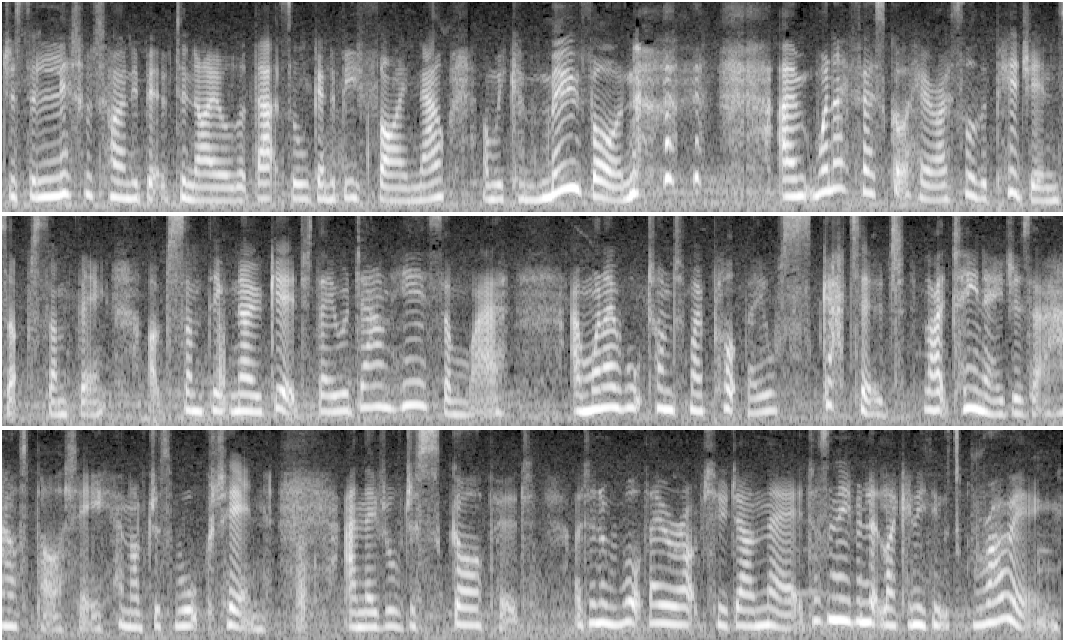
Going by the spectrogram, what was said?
just a little tiny bit of denial that that's all going to be fine now and we can move on. um, when I first got here I saw the pigeons up to something, up to something no good. They were down here somewhere and when I walked onto my plot they all scattered like teenagers at a house party and I've just walked in and they've all just scarpered. I don't know what they were up to down there. It doesn't even look like anything's growing.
